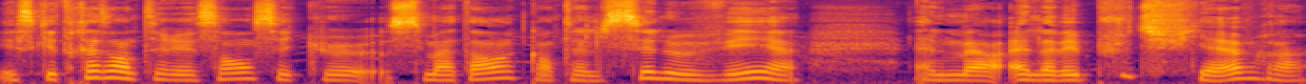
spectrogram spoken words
Et ce qui est très intéressant, c'est que ce matin, quand elle s'est levée, elle, elle avait plus de fièvre.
